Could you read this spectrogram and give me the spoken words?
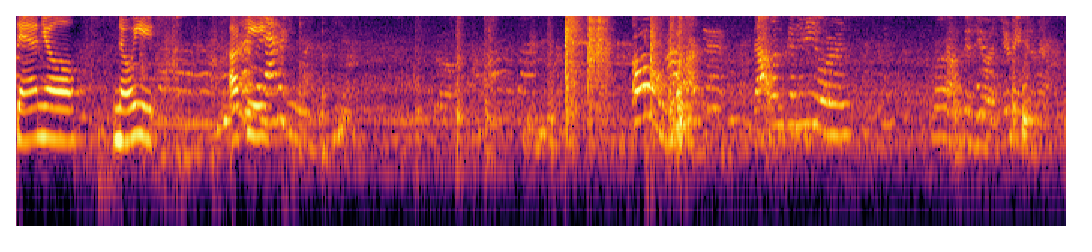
Daniel, no eat. Aki, Whatever you want. Oh. That one's gonna be yours. That one's gonna be yours. You're making a mess.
